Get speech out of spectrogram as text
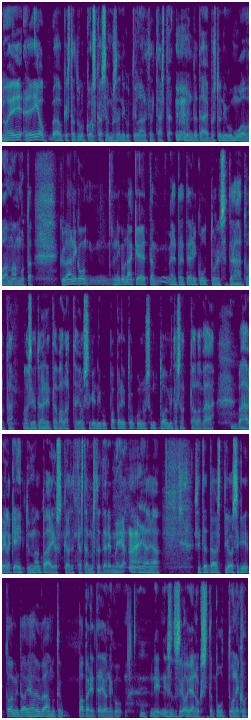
No ei, ei ole oikeastaan tullut koskaan semmoista niin tilannetta, että tästä, tätä ei pysty niin kuin muovaamaan, mutta kyllä niin kuin, niin kuin näkee, että, että, että eri kulttuurissa tehdään tuota asioita eri tavalla, että jossakin niin kuin paperit on kunnossa, mutta toiminta saattaa olla vähän, mm. vähän vielä kehittymään päin, jos käytettäisiin tämmöistä termiä. Ja, ja, ja sitten taas joissakin toiminta on ihan hyvää, mutta paperit ei ole niin, kuin, mm. niin, niin sanotusti ojennuksesta puuttuu niin kuin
